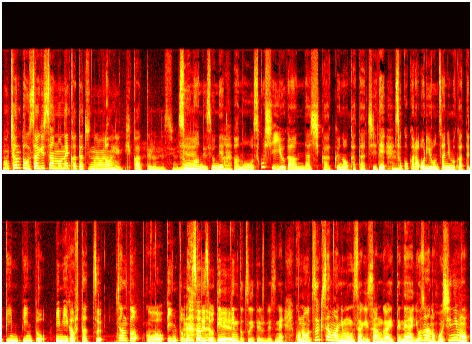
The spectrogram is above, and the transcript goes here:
もうちゃんとうさぎさんのね形のように光ってるんですよね。そうなんですよね、はいあの少し歪んだ四角の形で、うんそこからオリオン座に向かってピンピンと耳が2つちゃんとここうピンとうそうですよね ピンピンとついてるんですね。このお月様にもうさぎさんがいてね、夜空の星にも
